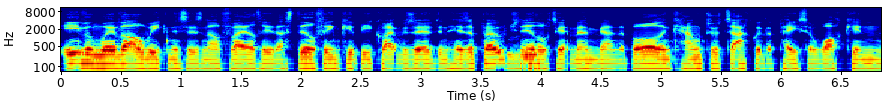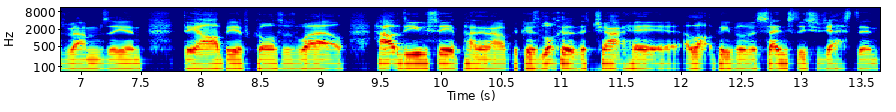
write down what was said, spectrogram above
Even with our weaknesses and our frailties, I still think he'll be quite reserved in his approach, and he'll look to get men behind the ball and counter attack with the pace of Watkins, Ramsey, and Diaby, of course, as well. How do you see it panning out? Because looking at the chat here, a lot of people are essentially suggesting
